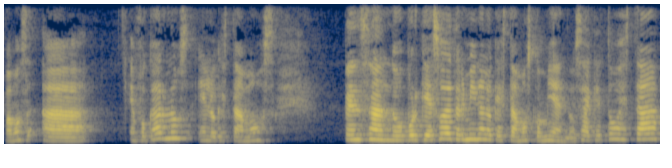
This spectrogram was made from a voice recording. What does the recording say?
Vamos a enfocarnos en lo que estamos pensando, porque eso determina lo que estamos comiendo. O sea, que todo está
